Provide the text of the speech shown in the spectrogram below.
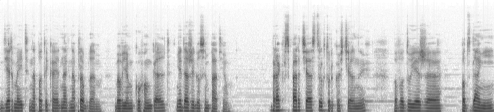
Diermeit napotyka jednak na problem, bowiem Kuchongelt nie darzy go sympatią. Brak wsparcia struktur kościelnych powoduje, że poddani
